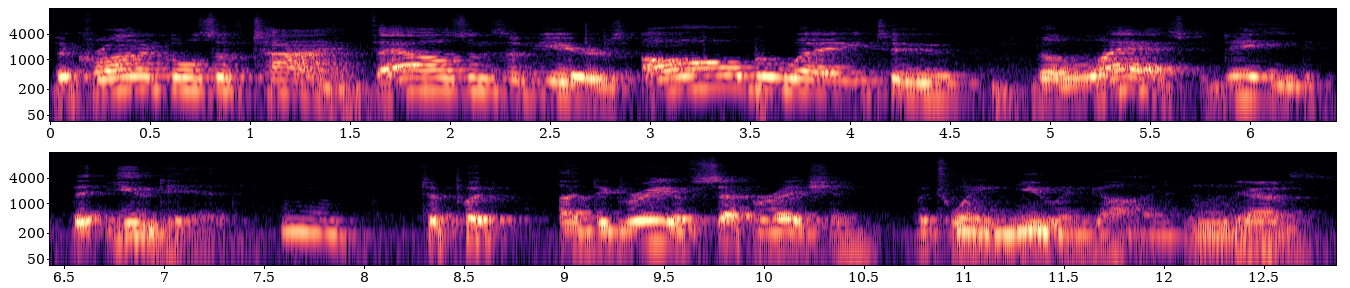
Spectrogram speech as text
the chronicles of time, thousands of years, all the way to the last deed that you did to put a degree of separation between mm-hmm. you and God. Mm-hmm. Yes.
